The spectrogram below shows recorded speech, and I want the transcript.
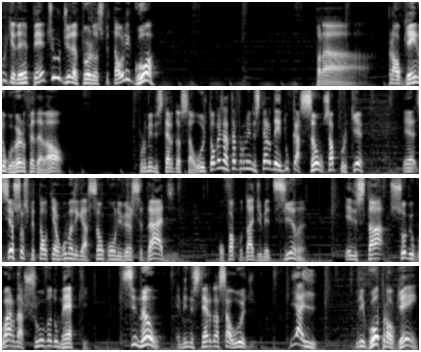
Porque de repente o diretor do hospital ligou para alguém no governo federal, para o Ministério da Saúde, talvez até para o Ministério da Educação, sabe por quê? É, se esse hospital tem alguma ligação com a universidade, com faculdade de medicina, ele está sob o guarda-chuva do MEC. Se não, é Ministério da Saúde. E aí? Ligou para alguém,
